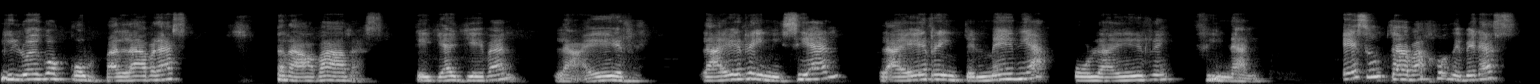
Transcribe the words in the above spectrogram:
Y luego con palabras trabadas que ya llevan la R, la R inicial, la R intermedia o la R final. Es un trabajo de veras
